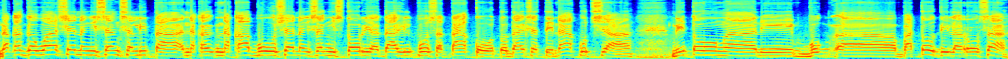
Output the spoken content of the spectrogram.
nakagawa siya ng isang salita, naka, nakabuo siya ng isang istorya dahil po sa takot o dahil sa tinakot siya nitong ah, ni Bug, ah, Bato de la Rosa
